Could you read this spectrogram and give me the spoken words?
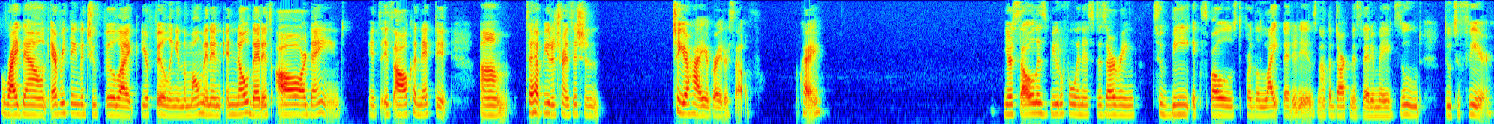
write down everything that you feel like you're feeling in the moment and, and know that it's all ordained. It's it's all connected um, to help you to transition to your higher, greater self. Okay? Your soul is beautiful and it's deserving to be exposed for the light that it is, not the darkness that it may exude due to fear.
